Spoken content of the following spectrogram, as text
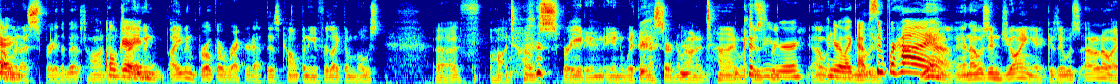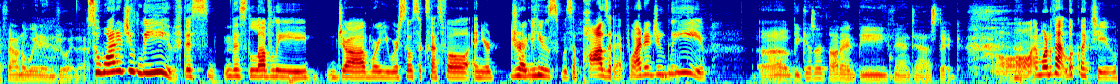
okay. I'm gonna spray the best hot tubs. I even I even broke a record at this company for like the most uh, hot tubs sprayed in, in within a certain amount of time. which Because is you were, I was and you're like, I'm super high. Yeah, and I was enjoying it because it was I don't know I found a way to enjoy that. So why did you leave this this lovely job where you were so successful and your drug use was a positive? Why did you leave? Uh, because I thought I'd be fantastic. Oh, and what did that look like to you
